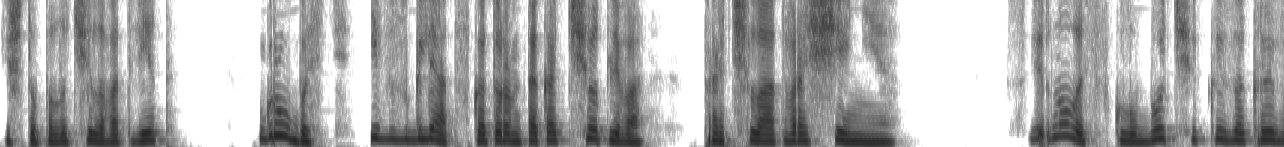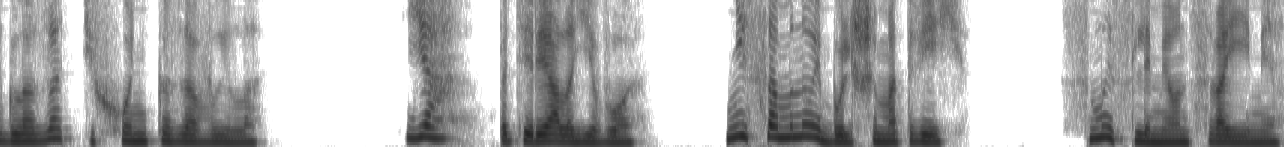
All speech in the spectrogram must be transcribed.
И что получила в ответ? Грубость и взгляд, в котором так отчетливо прочла отвращение. Свернулась в клубочек и, закрыв глаза, тихонько завыла. Я потеряла его. Не со мной больше Матвей. С мыслями он своими.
